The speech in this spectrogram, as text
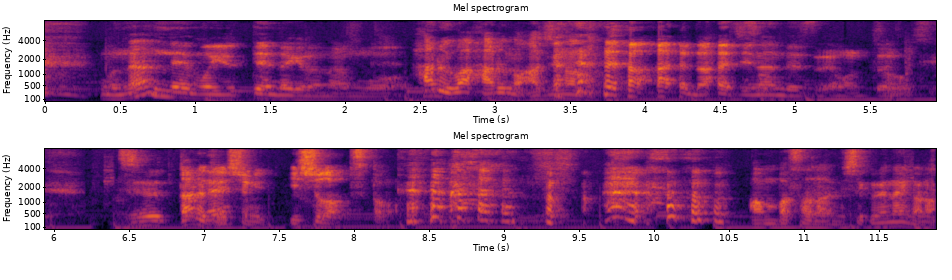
もう何年も言ってんだけどなもう。春は春の味なのよ。春の味なんですよ本当に。ずーっと誰とね一緒に一緒だっつったの？アンバサダーにしてくれないかな？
